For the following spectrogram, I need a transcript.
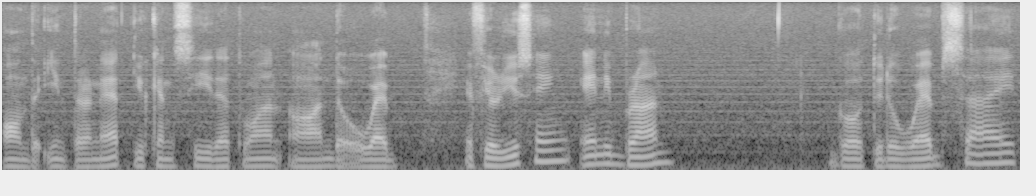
on the internet. You can see that one on the web if you're using any brand go to the website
